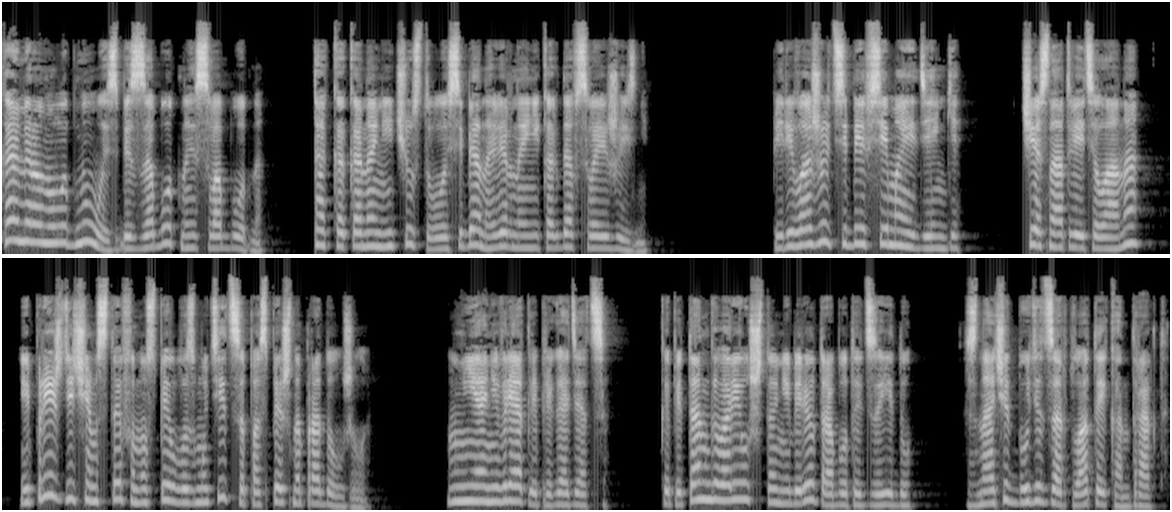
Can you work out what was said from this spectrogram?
Камерон улыбнулась беззаботно и свободно, так как она не чувствовала себя, наверное, никогда в своей жизни. «Перевожу тебе все мои деньги», — честно ответила она, и прежде чем Стефан успел возмутиться, поспешно продолжила. «Мне они вряд ли пригодятся. Капитан говорил, что не берет работать за еду. Значит, будет зарплата и контракт».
